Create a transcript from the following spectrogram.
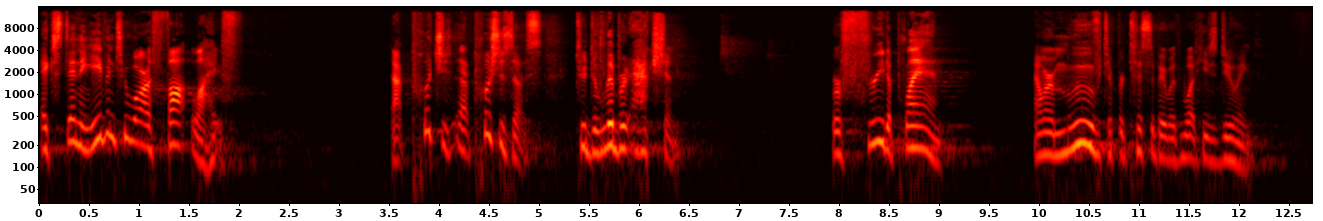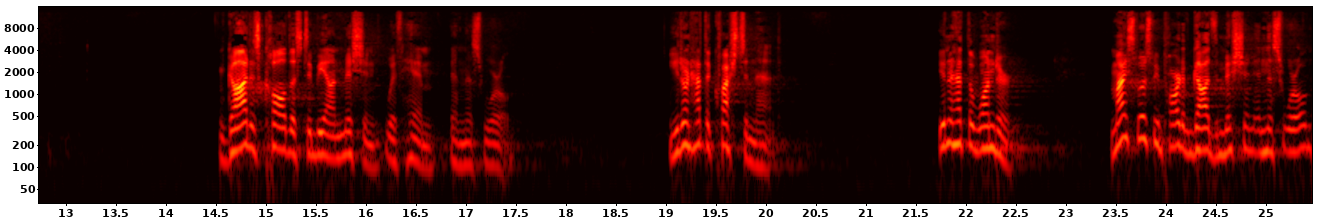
extending even to our thought life, that pushes, that pushes us to deliberate action. We're free to plan, and we're moved to participate with what He's doing. God has called us to be on mission with Him in this world. You don't have to question that. You don't have to wonder Am I supposed to be part of God's mission in this world?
